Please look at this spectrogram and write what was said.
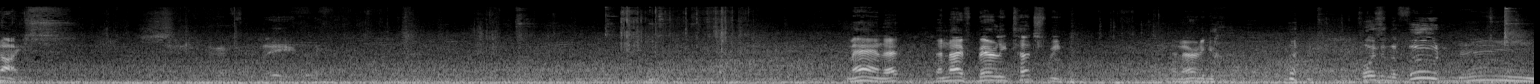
Nice. Man, that, that knife barely touched me. And I already got Poison the food. Dang.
